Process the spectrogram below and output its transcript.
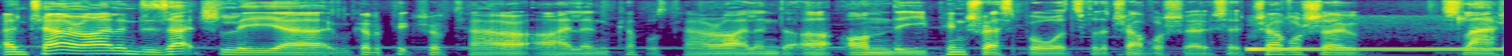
And Tower Island is actually, uh, we've got a picture of Tower Island, Couples Tower Island, uh, on the Pinterest boards for the travel show. So travel show slash,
